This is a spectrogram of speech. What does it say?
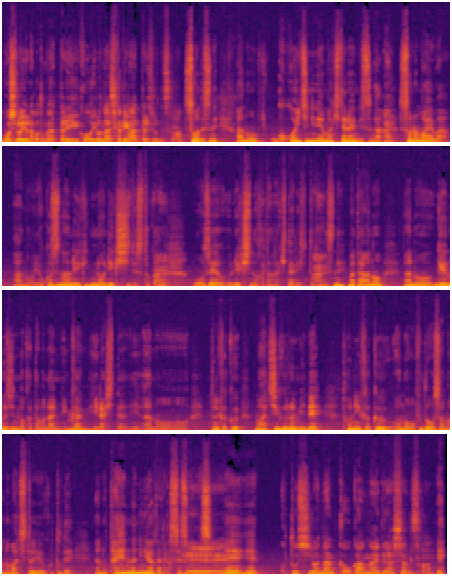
面白いようなこともやったりこういろんな仕掛けがあったりするんですか？そうですね。あのここ1、2年は来てないんですが、はい。その前はあの横綱の力の力士ですとか、はい大勢力士の方が来たりとかですね、またあのあの芸能人の方も何人かいらしたり、あのとにかく町ぐるみでとにかくあの不動様の町ということであの大変な賑やかな節分です。へー。ええええ。今年は何かお考えでいらっしゃるんですか？え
